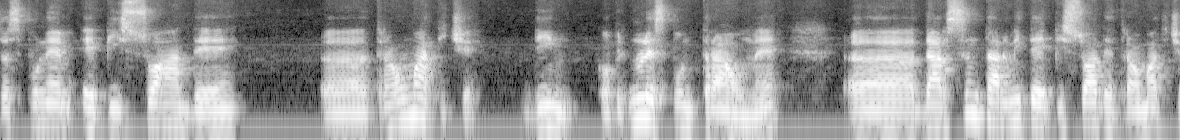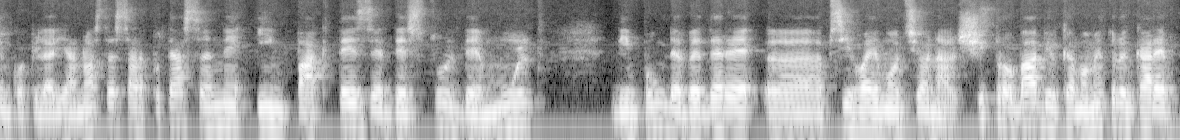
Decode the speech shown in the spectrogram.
să spunem, episoade traumatice din copil, nu le spun traume, Uh, dar sunt anumite episoade traumatice în copilăria noastră, s-ar putea să ne impacteze destul de mult din punct de vedere uh, psihoemoțional. Și probabil că în momentul în care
